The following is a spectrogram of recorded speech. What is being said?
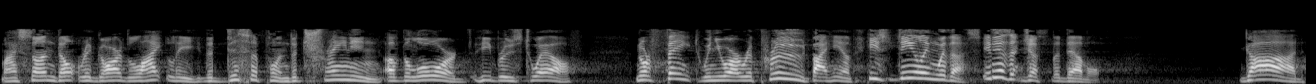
My son, don't regard lightly the discipline, the training of the Lord, Hebrews 12, nor faint when you are reproved by him. He's dealing with us. It isn't just the devil. God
